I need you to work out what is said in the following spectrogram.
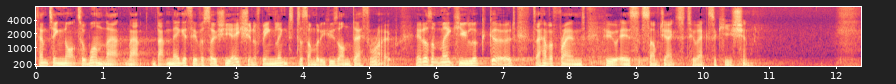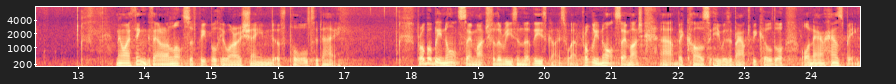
Tempting not to want that, that, that negative association of being linked to somebody who's on death row. It doesn't make you look good to have a friend who is subject to execution. Now, I think there are lots of people who are ashamed of Paul today. Probably not so much for the reason that these guys were. Probably not so much uh, because he was about to be killed or, or now has been.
